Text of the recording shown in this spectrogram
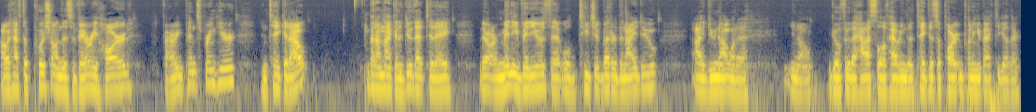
I would have to push on this very hard firing pin spring here and take it out. But I'm not going to do that today. There are many videos that will teach it better than I do. I do not want to, you know, go through the hassle of having to take this apart and putting it back together.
